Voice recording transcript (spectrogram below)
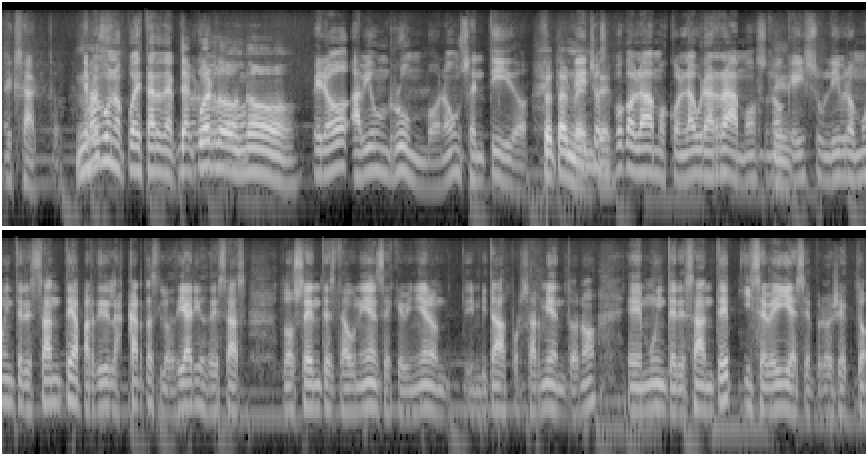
Exacto. Después uno puede estar de acuerdo. De acuerdo o no, Pero había un rumbo, ¿no? Un sentido. Totalmente. De hecho, hace poco hablábamos con Laura Ramos, ¿no? Que hizo un libro muy interesante a partir de las cartas y los diarios de esas docentes estadounidenses que vinieron invitadas por Sarmiento, ¿no? Eh, muy interesante y se veía ese proyecto.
